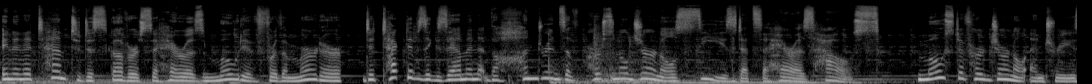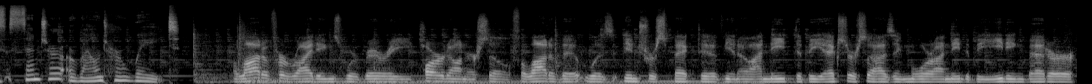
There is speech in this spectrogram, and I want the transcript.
In an attempt to discover Sahara's motive for the murder, detectives examine the hundreds of personal journals seized at Sahara's house. Most of her journal entries center around her weight. A lot of her writings were very hard on herself. A lot of it was introspective. You know, I need to be exercising more, I need to be eating better.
